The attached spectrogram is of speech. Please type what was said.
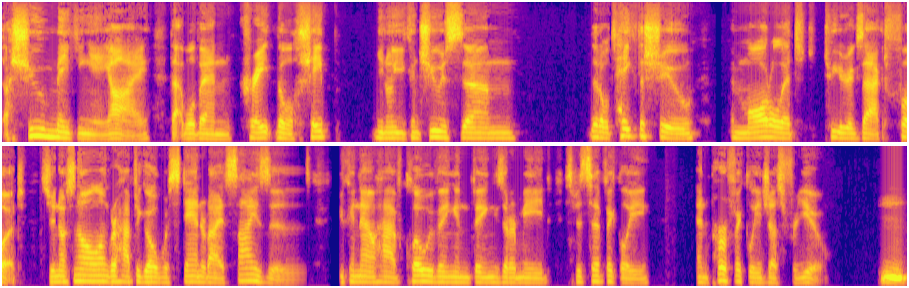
a shoe making AI that will then create the shape. You know, you can choose um, that'll take the shoe and model it to your exact foot. So you know, no longer have to go with standardized sizes. You can now have clothing and things that are made specifically and perfectly just for you. Mm.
